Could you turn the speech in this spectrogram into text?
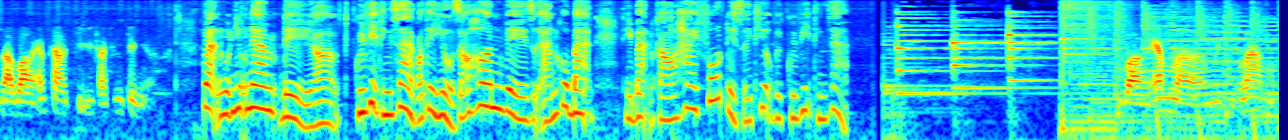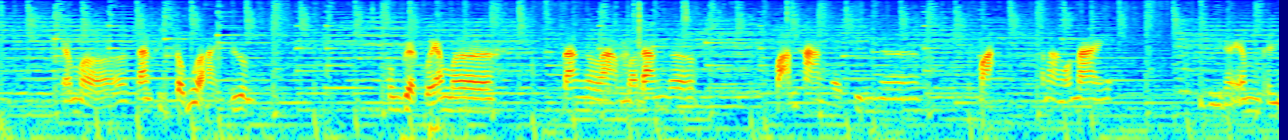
Dạ vâng, em chào chị, chào chương trình ạ. Bạn Nguyễn Hữu Nam, để uh, quý vị thính giả có thể hiểu rõ hơn về dự án của bạn, thì bạn có 2 phút để giới thiệu với quý vị thính giả. Vâng, em là Nguyễn Hữu Lam, em ở đang sinh sống ở Hải Dương. Công việc của em ờ, đang làm và đang ờ, bán hàng ở trên ờ, mạng, bán hàng online vì là em thấy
